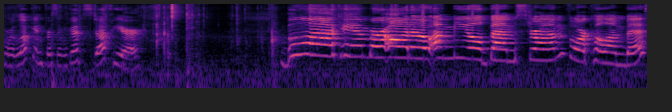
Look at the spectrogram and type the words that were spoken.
We're looking for some good stuff here. Black Amber Auto, Emil Bemstrom for Columbus.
